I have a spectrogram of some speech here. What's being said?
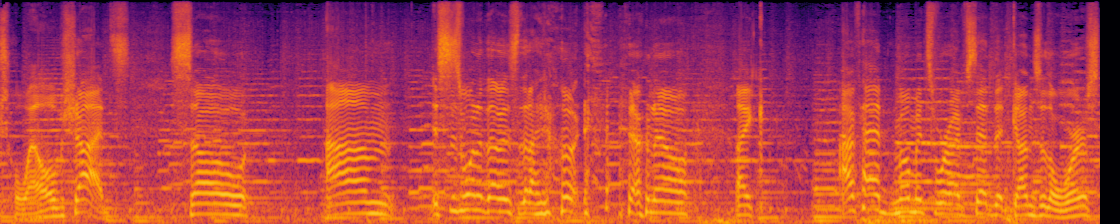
12 shots. So, um, this is one of those that I don't, I don't know, like, I've had moments where I've said that guns are the worst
